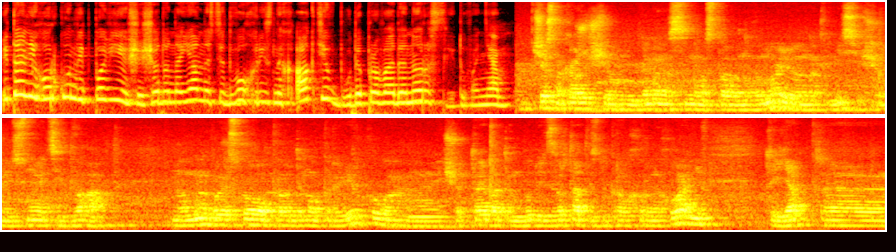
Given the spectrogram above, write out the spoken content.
Віталій Горкун відповів, що щодо наявності двох різних актів буде проведено розслідування. Чесно кажучи, для мене самого стало новиною на комісії, що існує ці два акти. Ну, ми обов'язково проведемо перевірку. Е, Якщо треба, там будуть звертатись до правоохоронних органів, то я б е,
